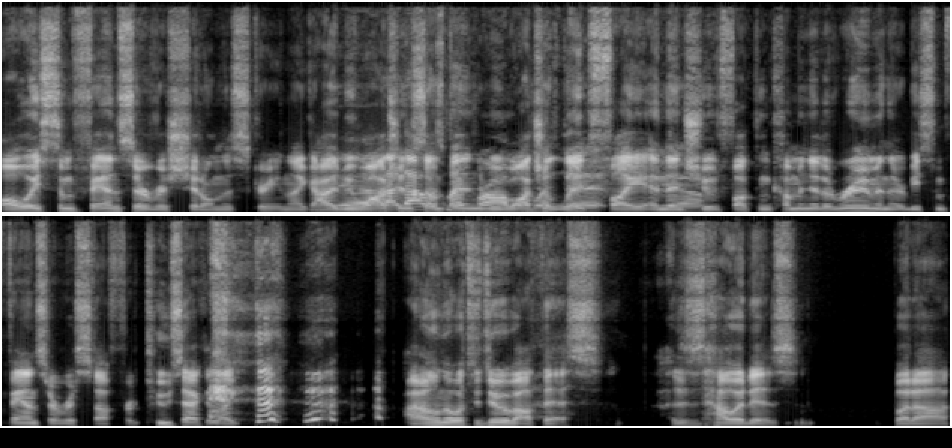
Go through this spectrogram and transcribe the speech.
always some fan service shit on the screen. Like I'd Yeah, be watching that my something, we'd watch a lit it. fight, and then she would fucking come into the room, and there'd be some fan service stuff for two seconds. Like I don't know what to do about this. This is how it is. But uh,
